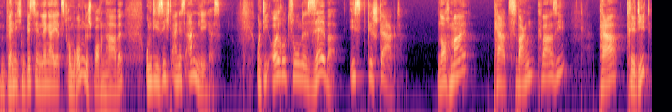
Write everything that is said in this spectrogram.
wenn ich ein bisschen länger jetzt drumherum gesprochen habe, um die Sicht eines Anlegers. Und die Eurozone selber ist gestärkt. Nochmal, per Zwang quasi, per Kredit,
